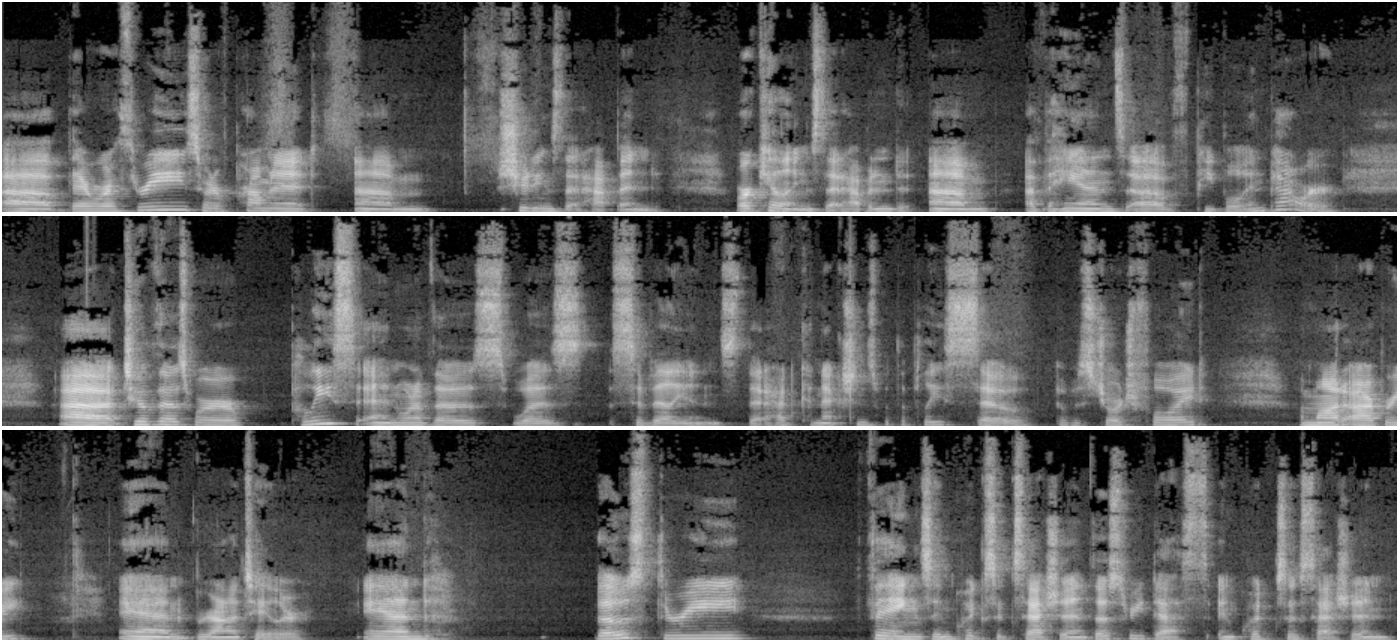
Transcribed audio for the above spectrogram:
uh, there were three sort of prominent um, shootings that happened, or killings that happened um, at the hands of people in power. Uh, two of those were police, and one of those was civilians that had connections with the police. So it was George Floyd, Ahmaud Arbery, and Breonna Taylor. And those three things in quick succession, those three deaths in quick succession,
